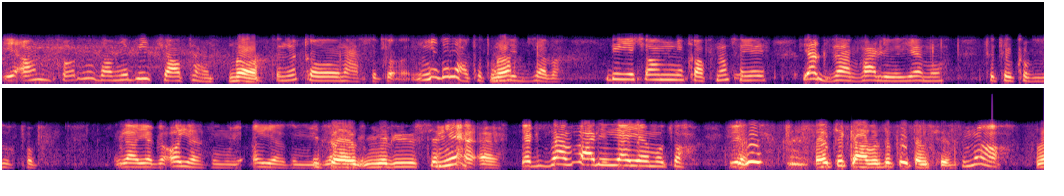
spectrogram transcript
I on kurde do mnie bicie o ten. no. To nie koło nas, tylko niedaleko, tam No. gdzie drzewa. Bije się on mnie kopnął, co ja, jak zawalił jemu, to tylko w zup Dla jego, o Jezu mój, o Jezu mój. I dla co, nie bił już się? Nie, e, jak zawalił ja jemu, to wiesz, O, ciekawe, zapytam się. no, No.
